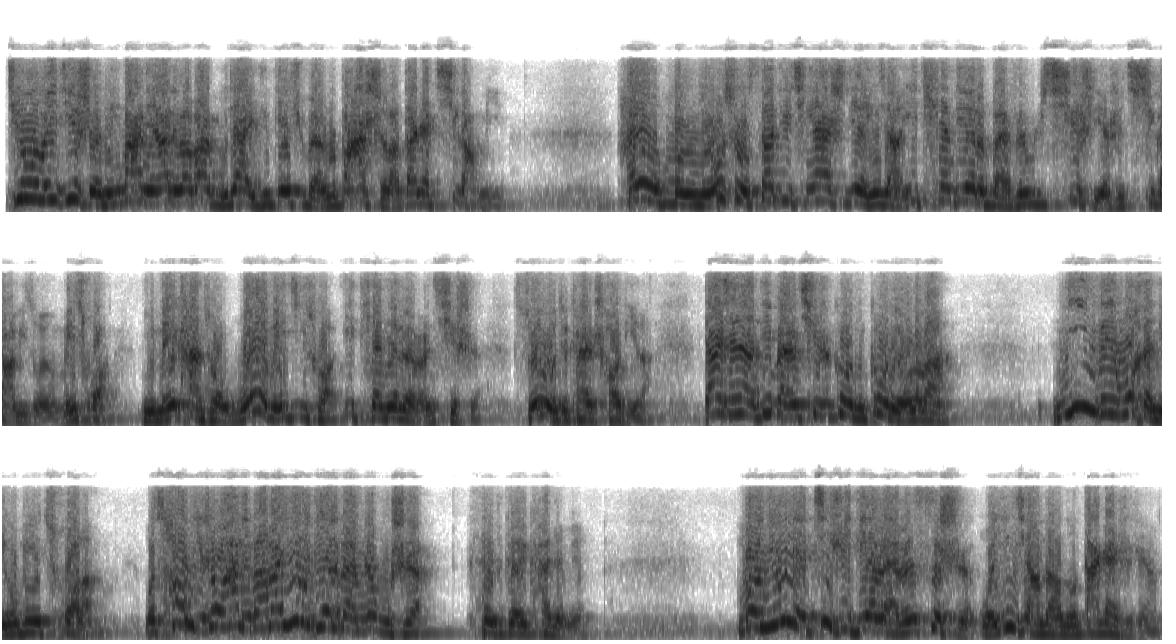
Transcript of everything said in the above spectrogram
金融危机时，零八年阿里巴巴股价已经跌去百分之八十了，大概七港币。还有蒙牛受三聚氰胺事件影响，一天跌了百分之七十，也是七港币左右，没错，你没看错，我也没记错，一天跌了百分之七十，所以我就开始抄底了。大家想想，跌百分之七十够你够牛了吧？你以为我很牛逼？错了，我抄底时候阿里巴巴又跌了百分之五十，各位看见没有？蒙牛也继续跌百分之四十，我印象当中大概是这样。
